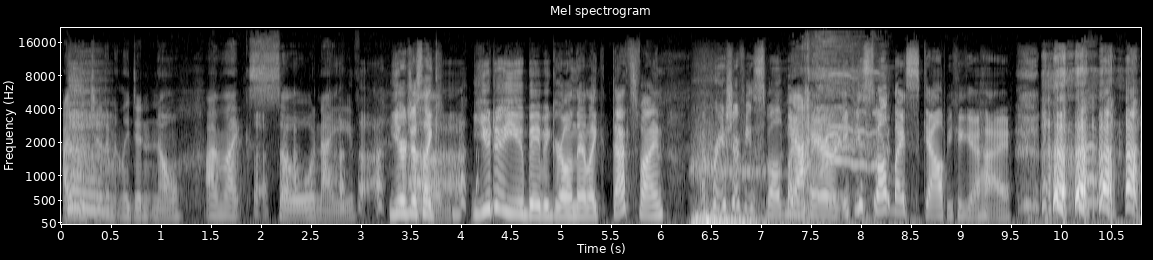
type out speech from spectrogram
I legitimately didn't know. I'm like so naive. You're just like Um, you do you, baby girl, and they're like, that's fine. I'm pretty sure if you smelled my Yeah. hair, if you smelled my scalp, you could get high.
